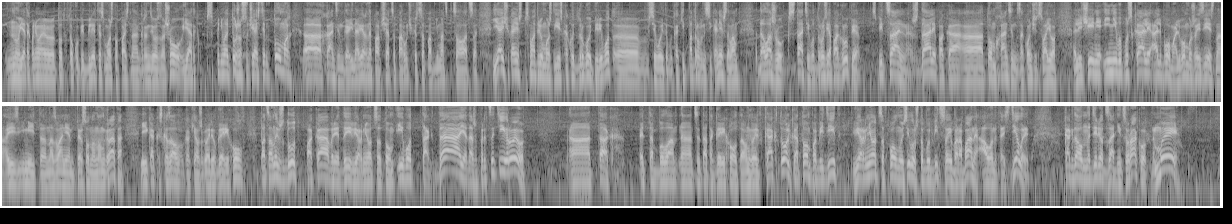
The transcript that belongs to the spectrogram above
ну, я так понимаю, тот, кто купит билеты, сможет попасть на грандиозное шоу. Я так понимаю, тоже с участием Тома э, Хантинга. И, наверное, пообщаться, поручкаться, пообниматься, поцеловаться. Я еще, конечно, посмотрю, может, есть какой-то другой перевод э, всего этого. Какие-то подробности, конечно, вам доложу. Кстати, вот друзья по группе специально ждали, пока э, Том Хантинг закончит свое лечение и не выпускали альбом. Альбом уже известно, имеет название «Персона нон грата». И, как сказал, как я уже говорил, Гэри Холд, пацаны ждут, пока в ряды вернется Том. И вот тогда, я даже процитирую, а, так, это была а, цитата Гарри Холта. Он говорит, как только Том победит, вернется в полную силу, чтобы бить свои барабаны, а он это сделает, когда он надерет задницу раку, мы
